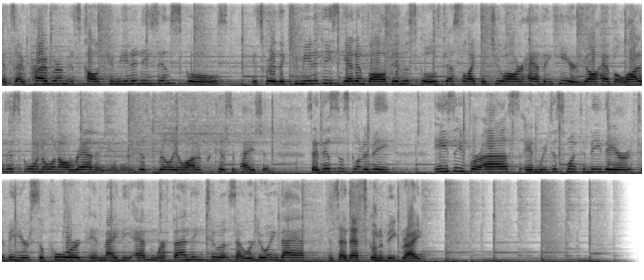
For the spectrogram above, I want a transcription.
It's a program, it's called Communities in Schools. It's where the communities get involved in the schools, just like that you all are having here. You all have a lot of this going on already, and just really a lot of participation. So this is going to be easy for us, and we just want to be there to be your support and maybe add more funding to it, so we're doing that, and so that's going to be great.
